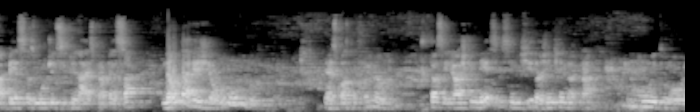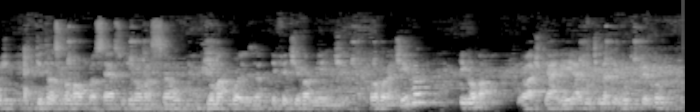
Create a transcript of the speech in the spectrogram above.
cabeças multidisciplinares para pensar, não da região, no mundo. E a resposta foi não. Então, assim, eu acho que nesse sentido a gente ainda está muito longe de transformar o processo de inovação numa coisa efetivamente colaborativa e global. Eu acho que aí a gente ainda tem muito percorrer.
